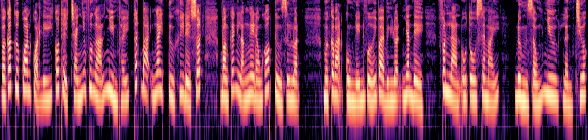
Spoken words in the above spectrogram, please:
và các cơ quan quản lý có thể tránh những phương án nhìn thấy thất bại ngay từ khi đề xuất bằng cách lắng nghe đóng góp từ dư luận. Mời các bạn cùng đến với bài bình luận nhan đề Phân làn ô tô xe máy đừng giống như lần trước.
